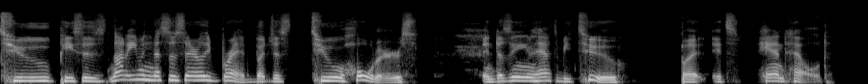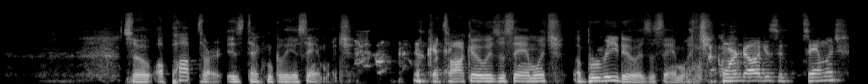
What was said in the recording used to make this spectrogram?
two pieces, not even necessarily bread, but just two holders. It doesn't even have to be two, but it's handheld. So a Pop Tart is technically a sandwich. Okay. A taco is a sandwich. A burrito is a sandwich. A corn dog is a sandwich?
